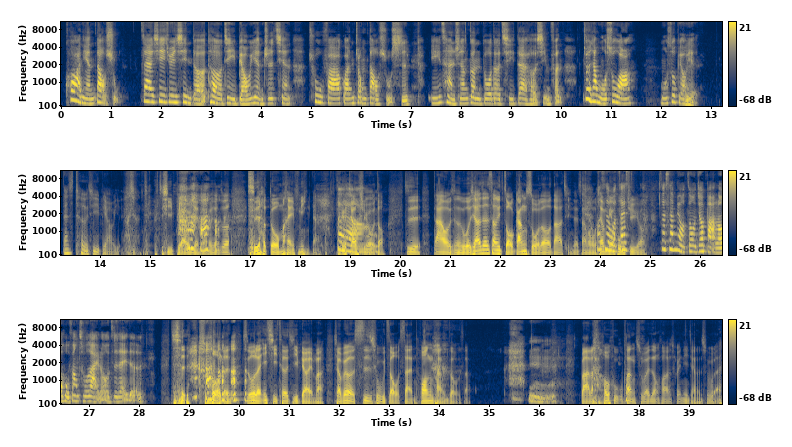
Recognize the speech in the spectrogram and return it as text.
跨年倒数。在戏剧性的特技表演之前，触发观众倒数时，以产生更多的期待和兴奋，就很像魔术啊，魔术表演。但是特技表演，特技表演呢？我想说，是要多卖命啊！这个教学活动，就是大家，我真我现在在上去走钢索喽，大家请在上面，我现在没有护具哦。在三秒钟我就把老虎放出来喽之类的。就是 所有人，所有人一起特技表演嘛，小朋友四处走散，荒唐走散。嗯，把老虎放出来这种话，所以你讲得出来？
